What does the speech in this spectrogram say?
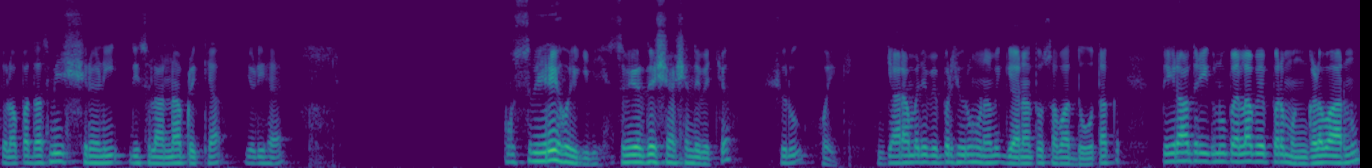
ਚਲੋ ਆਪਾਂ 10ਵੀਂ ਸ਼੍ਰੇਣੀ ਦੀ ਸਾਲਾਨਾ ਪ੍ਰੀਖਿਆ ਜਿਹੜੀ ਹੈ, ਉਹ ਸਵੇਰੇ ਹੋਏਗੀ ਵੀ, ਸਵੇਰ ਦੇ ਸੈਸ਼ਨ ਦੇ ਵਿੱਚ ਸ਼ੁਰੂ ਹੋਏਗੀ। 11 ਵਜੇ ਪੇਪਰ ਸ਼ੁਰੂ ਹੋਣਾ ਵੀ 11 ਤੋਂ ਸਵਾ ਦੋ ਤੱਕ। 13 ਤਰੀਕ ਨੂੰ ਪਹਿਲਾ ਪੇਪਰ ਮੰਗਲਵਾਰ ਨੂੰ।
